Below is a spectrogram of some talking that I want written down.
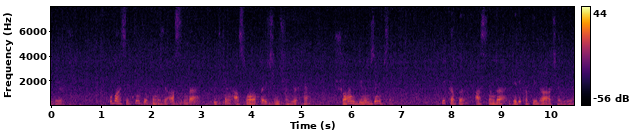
giriyoruz. Bu bahsettiğim teknoloji aslında ilkin astronotlar için düşünülürken şu an günümüze yüksek. Bir kapı aslında yedi kapıyı daha açabiliyor.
